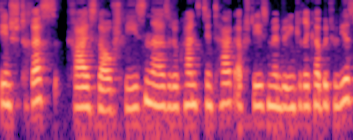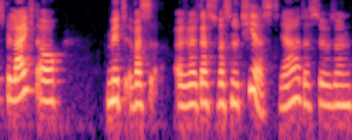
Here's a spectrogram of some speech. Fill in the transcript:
den Stresskreislauf schließen. Also du kannst den Tag abschließen, wenn du ihn rekapitulierst. Vielleicht auch mit was, also dass du was notierst, ja, dass du so ein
